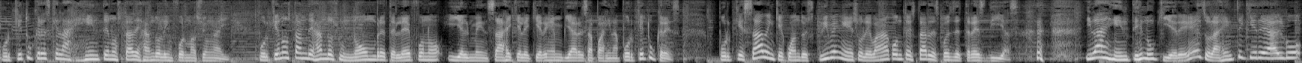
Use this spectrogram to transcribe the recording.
¿por qué tú crees que la gente no está dejando la información ahí? ¿Por qué no están dejando su nombre, teléfono y el mensaje que le quieren enviar a esa página? ¿Por qué tú crees? Porque saben que cuando escriben eso le van a contestar después de tres días. y la gente no quiere eso, la gente quiere algo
